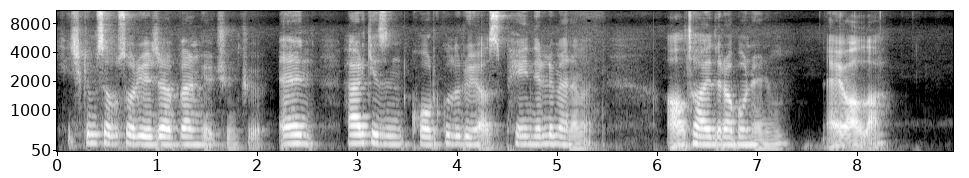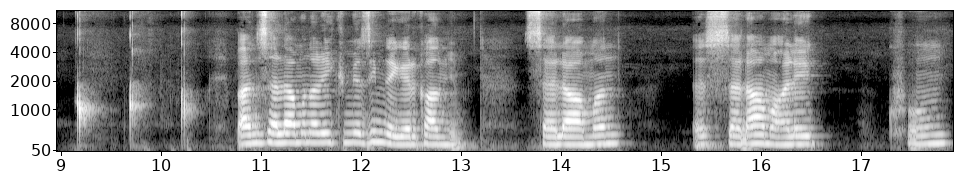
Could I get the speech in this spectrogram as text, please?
Hiç kimse bu soruya cevap vermiyor çünkü. En herkesin korkulu rüyası peynirli menemen. 6 aydır abonenim. Eyvallah. Ben de selamun aleyküm yazayım da geri kalmayayım. Selamın Esselamu aleyküm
